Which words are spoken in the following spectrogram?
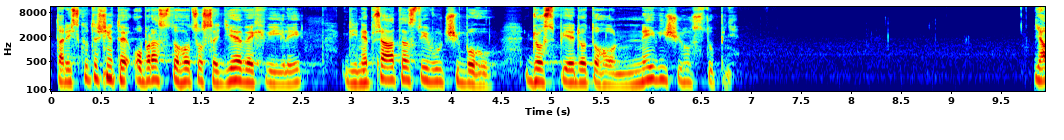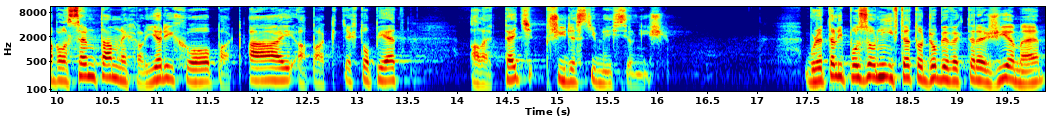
A tady skutečně to je obraz toho, co se děje ve chvíli, kdy nepřátelství vůči Bohu dospěje do toho nejvyššího stupně. byl sem tam nechal Jericho, pak Aj a pak těchto pět, ale teď přijde s tím nejsilnějším. Budete-li pozorní i v této době, ve které žijeme,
